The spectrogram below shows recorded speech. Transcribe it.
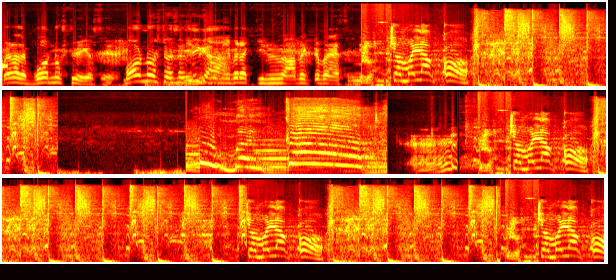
বেড়া বর নষ্ট হয়ে গেছে বড় নষ্ট হয়েছে এই দিঘা বিচুনি বেড়া কিনু আরেকটা বেড়া আছে কিনে Chomoloco. Chomoloco. Chomoloco. Chomoloco.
